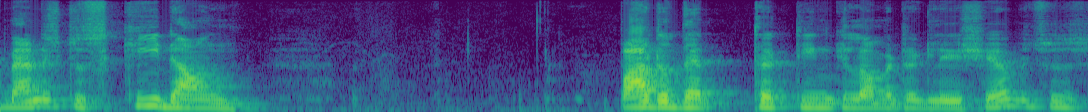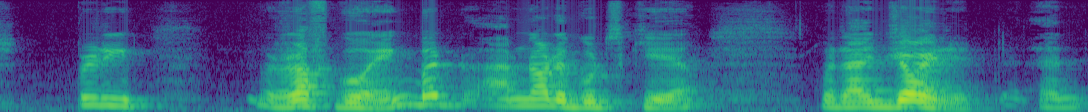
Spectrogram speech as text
managed to ski down part of that 13 kilometer glacier, which was pretty rough going, but I'm not a good skier, but I enjoyed it and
